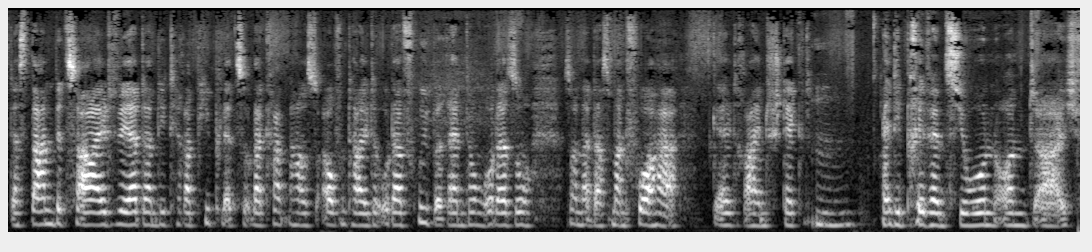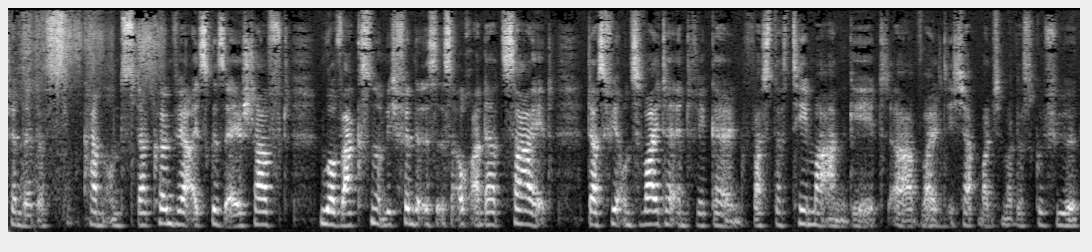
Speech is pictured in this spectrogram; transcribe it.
dass dann bezahlt wird, dann die Therapieplätze oder Krankenhausaufenthalte oder Frühberentung oder so, sondern dass man vorher Geld reinsteckt. Mhm die Prävention und äh, ich finde, das kann uns, da können wir als Gesellschaft nur wachsen. Und ich finde, es ist auch an der Zeit, dass wir uns weiterentwickeln, was das Thema angeht, äh, weil ich habe manchmal das Gefühl,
